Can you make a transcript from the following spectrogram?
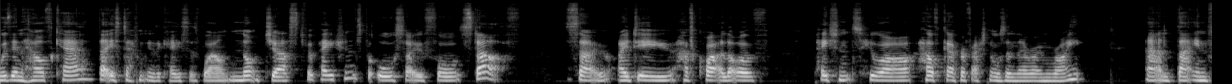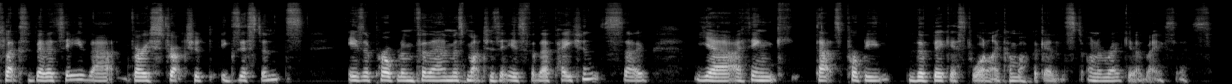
within healthcare, that is definitely the case as well, not just for patients, but also for staff. So I do have quite a lot of patients who are healthcare professionals in their own right. And that inflexibility, that very structured existence, is a problem for them as much as it is for their patients. So, yeah, I think that's probably the biggest one I come up against on a regular basis.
